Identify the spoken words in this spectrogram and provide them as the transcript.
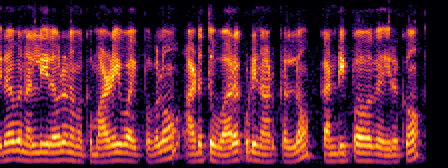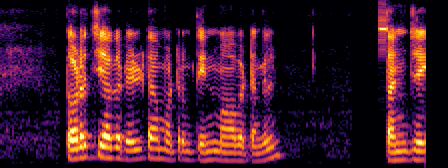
இரவு நள்ளிரவில் நமக்கு மழை வாய்ப்புகளும் அடுத்து வரக்கூடிய நாட்களிலும் கண்டிப்பாக இருக்கும். தொடர்ச்சியாக டெல்டா மற்றும் தென் மாவட்டங்கள் தஞ்சை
